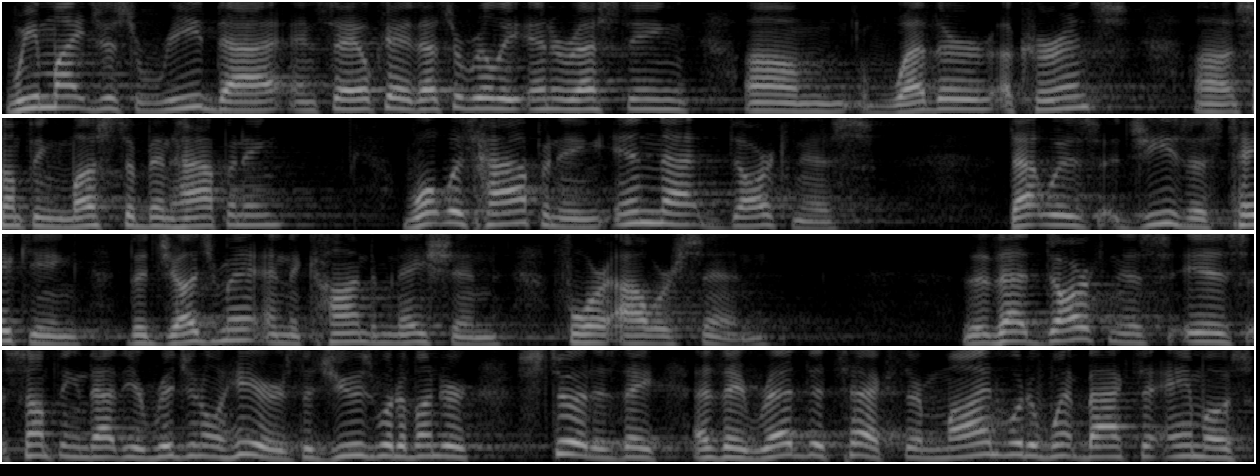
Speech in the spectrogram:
we might just read that and say, okay, that's a really interesting um, weather occurrence. Uh, something must have been happening. What was happening in that darkness that was Jesus taking the judgment and the condemnation for our sin. That darkness is something that the original hearers, the Jews would have understood as they, as they read the text. Their mind would have went back to Amos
